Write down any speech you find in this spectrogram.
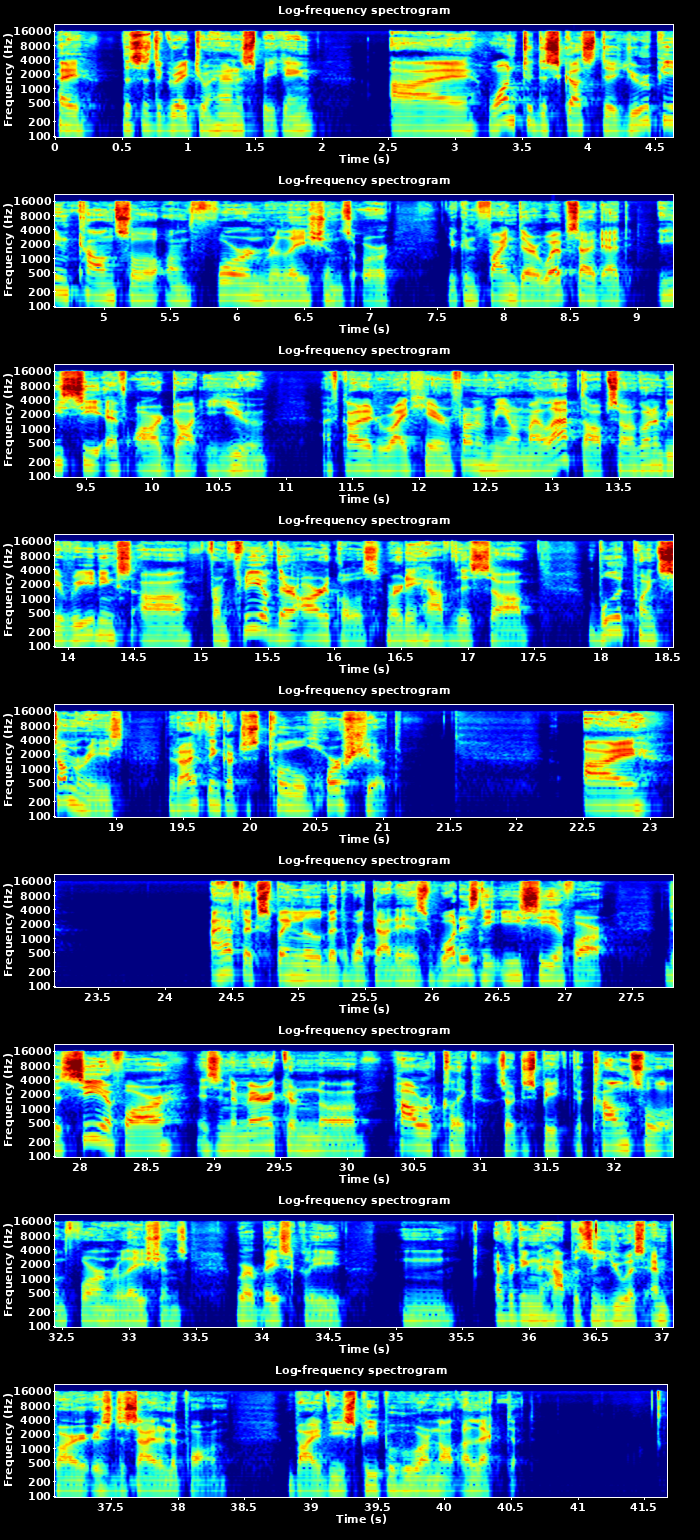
Hey, this is the great Johannes speaking. I want to discuss the European Council on Foreign Relations, or you can find their website at ecfr.eu. I've got it right here in front of me on my laptop, so I'm going to be reading uh, from three of their articles where they have this uh, bullet point summaries that I think are just total horseshit. I I have to explain a little bit what that is. What is the ECFR? The CFR is an American uh, power clique, so to speak, the Council on Foreign Relations, where basically um, everything that happens in U.S. empire is decided upon by these people who are not elected.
